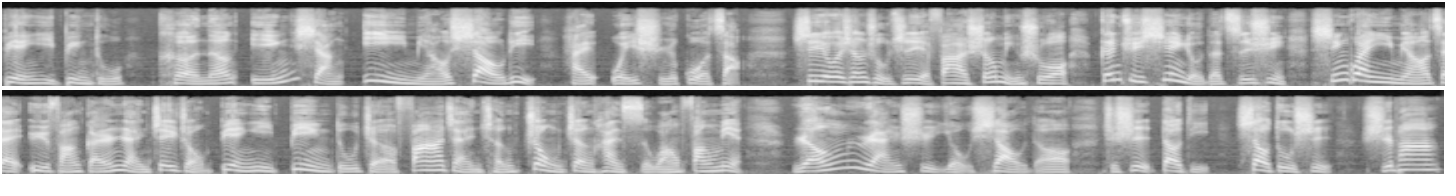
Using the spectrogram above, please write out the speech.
变异病毒。可能影响疫苗效力，还为时过早。世界卫生组织也发了声明说，根据现有的资讯，新冠疫苗在预防感染这种变异病毒者发展成重症和死亡方面，仍然是有效的哦。只是到底效度是十趴、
